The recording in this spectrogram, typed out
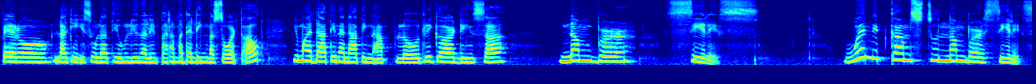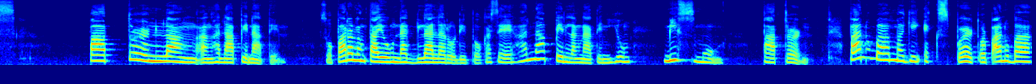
pero laging isulat yung Lunalin para madaling ma-sort out yung mga dati na nating na-upload regarding sa number series. When it comes to number series, pattern lang ang hanapin natin. So, para lang tayong naglalaro dito kasi hanapin lang natin yung mismong pattern. Paano ba maging expert or paano ba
